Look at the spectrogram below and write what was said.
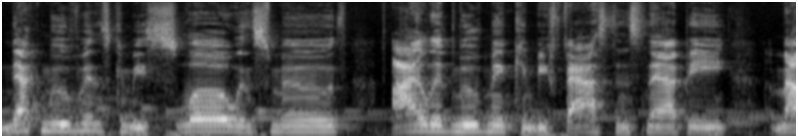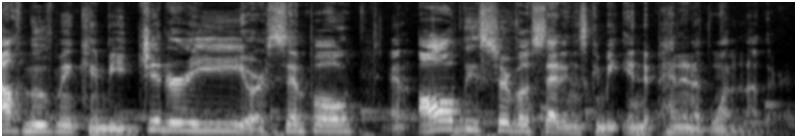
Neck movements can be slow and smooth, eyelid movement can be fast and snappy, mouth movement can be jittery or simple, and all of these servo settings can be independent of one another.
